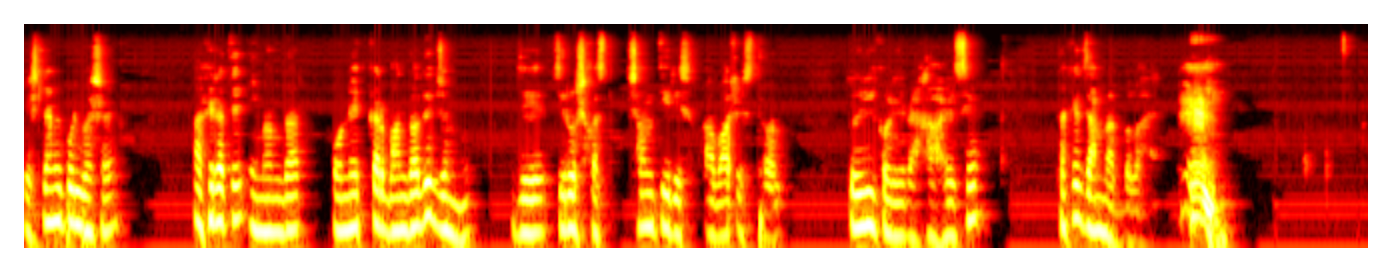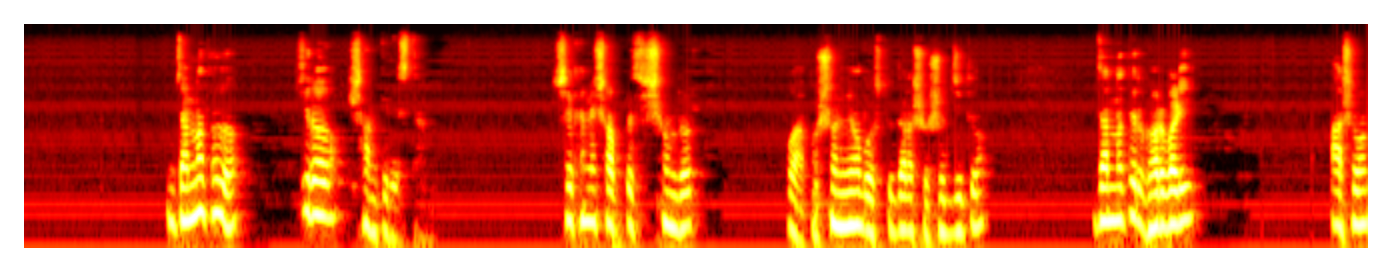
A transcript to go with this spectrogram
ইসলামী পরিভাষায় আখিরাতে ইমানদার ও নেককার বান্দাদের জন্য যে চির শান্তির আবাসস্থল। তৈরি করে রাখা হয়েছে, তাকে জান্নাত বলা হয়। জান্নাত হলো চির শান্তির স্থান। সেখানে সবকিছু সুন্দর ও আকর্ষণীয় বস্তু দ্বারা সুসজ্জিত। জান্নাতের ঘরবাড়ি, আসন,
